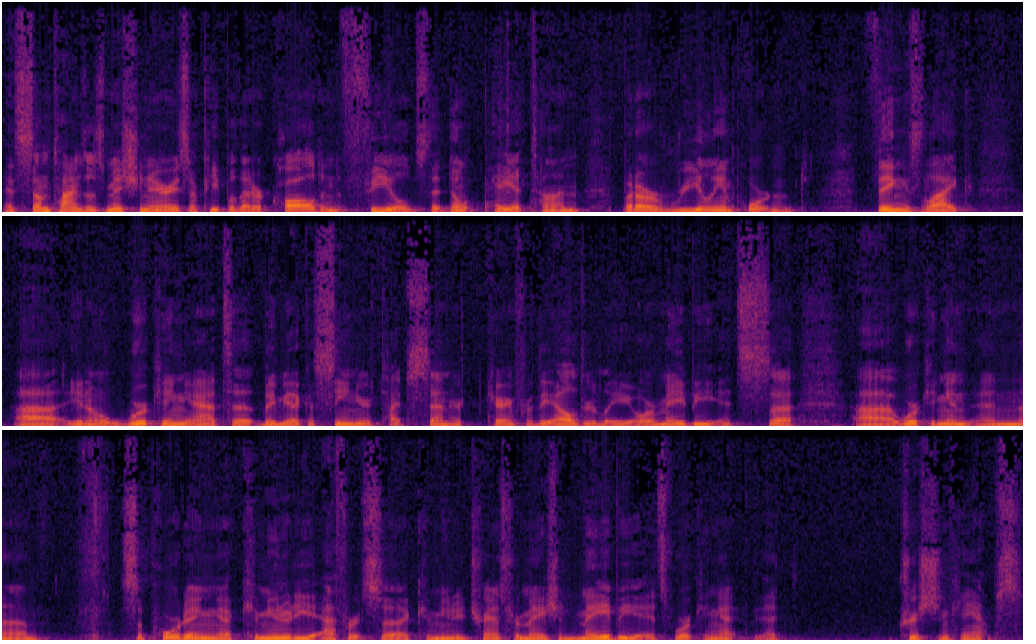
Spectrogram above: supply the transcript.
And sometimes those missionaries are people that are called into fields that don't pay a ton, but are really important. Things like, uh, you know, working at a, maybe like a senior type center, caring for the elderly, or maybe it's uh, uh, working in, in um, supporting uh, community efforts, uh, community transformation. Maybe it's working at, at Christian camps.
